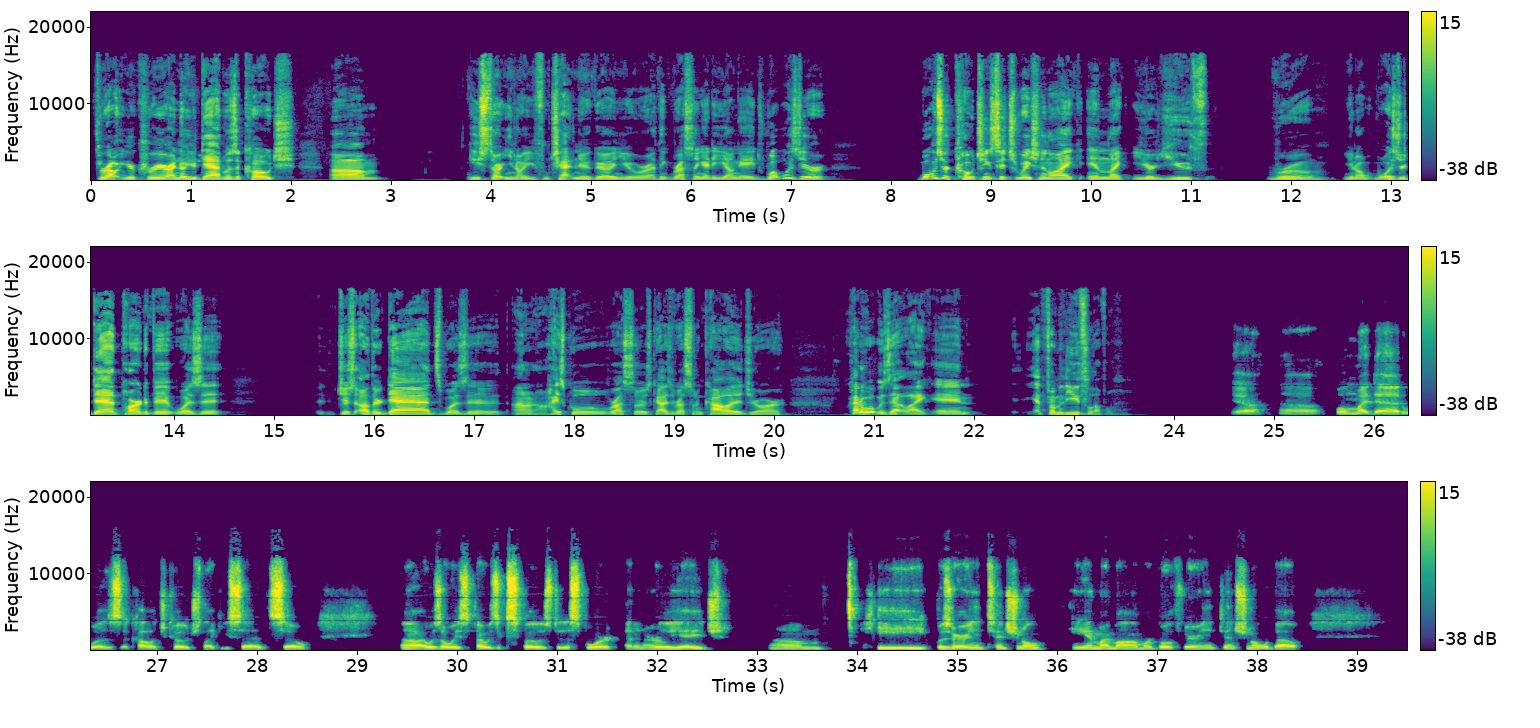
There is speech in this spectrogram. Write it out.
throughout your career. I know your dad was a coach. Um, you start, you know, you're from Chattanooga, and you were, I think, wrestling at a young age. What was your what was your coaching situation like in like your youth room? You know, was your dad part of it? Was it just other dads? Was it I don't know, high school wrestlers, guys who wrestled in college, or kind of what was that like? And yeah, from the youth level. Yeah. Uh, well, my dad was a college coach, like you said. So uh, I was always I was exposed to the sport at an early age. Um, he was very intentional. He and my mom were both very intentional about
